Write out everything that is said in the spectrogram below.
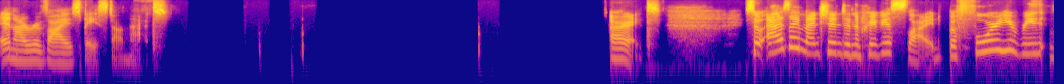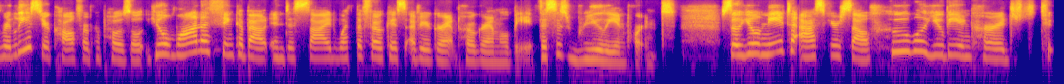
and I revise based on that. All right. So as I mentioned in the previous slide, before you re release your call for proposal, you'll want to think about and decide what the focus of your grant program will be. This is really important. So you'll need to ask yourself, who will you be encouraged to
